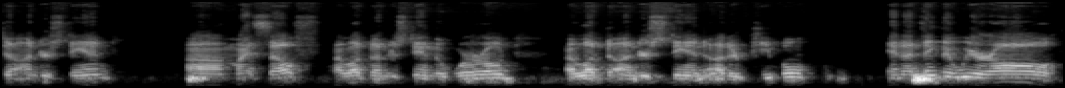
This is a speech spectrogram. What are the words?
to understand uh, myself. I love to understand the world. I love to understand other people, and I think that we are all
